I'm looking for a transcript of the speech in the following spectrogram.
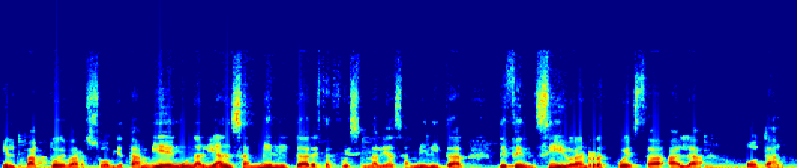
el Pacto de Varsovia, también una alianza militar, esta fue una alianza militar defensiva en respuesta a la OTAN.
